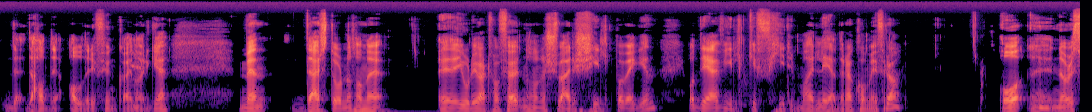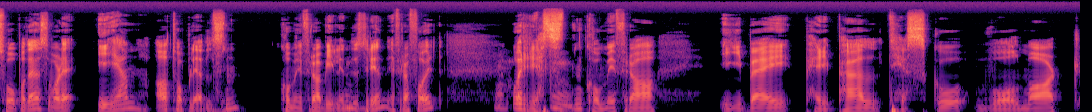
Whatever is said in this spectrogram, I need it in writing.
Det, det hadde aldri funka i Norge. Men der står det noen sånne jeg gjorde det i hvert fall før, noen sånne svære skilt på veggen, og det er hvilke firmaer ledere har kommet ifra. Og eh, når du så på det, så var det én av toppledelsen kom ifra bilindustrien, ifra Ford, og resten kom ifra eBay, PayPal, Tesco, Walmart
